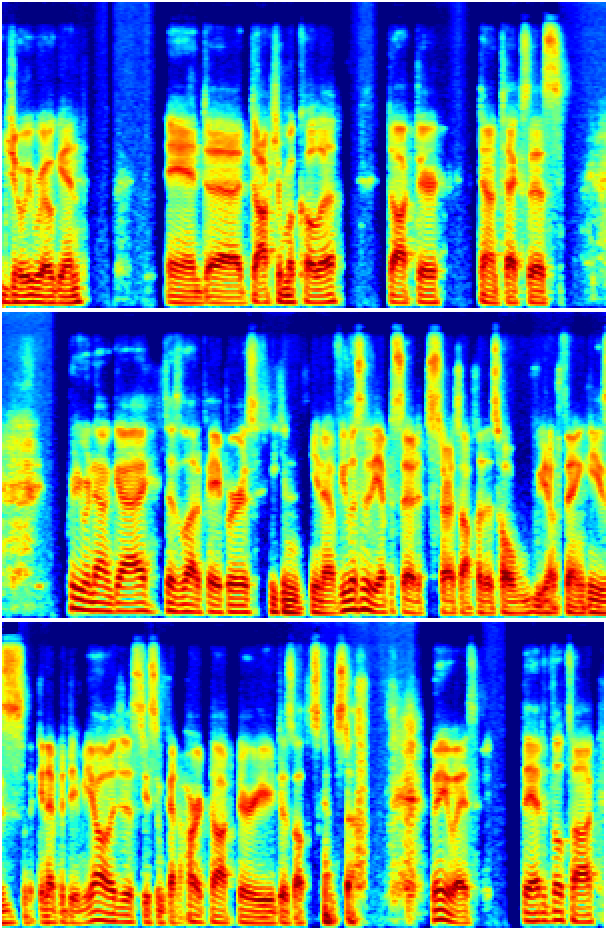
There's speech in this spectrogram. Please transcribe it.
Joey Rogan and uh, Doctor McCullough, doctor down Texas. Pretty renowned guy does a lot of papers. He can you know if you listen to the episode it starts off with this whole you know thing. He's like an epidemiologist he's some kind of heart doctor he does all this kind of stuff. But anyways they had a little talk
